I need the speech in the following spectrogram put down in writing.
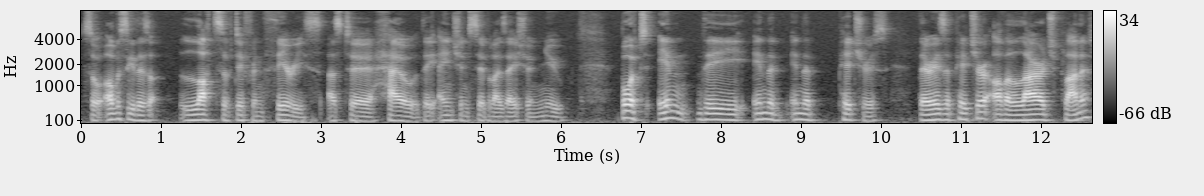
so obviously there's lots of different theories as to how the ancient civilization knew. But in the in the in the pictures there is a picture of a large planet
